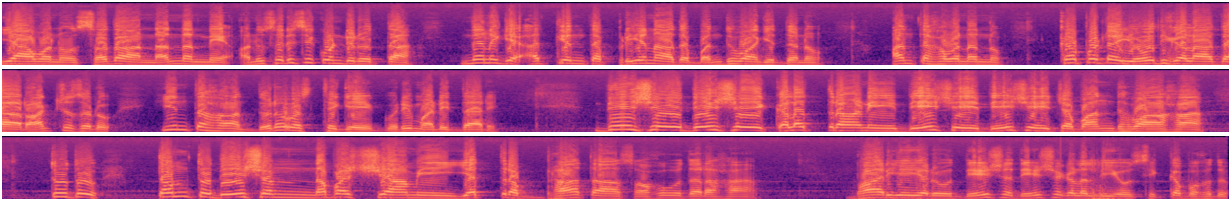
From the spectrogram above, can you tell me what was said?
ಯಾವನು ಸದಾ ನನ್ನನ್ನೇ ಅನುಸರಿಸಿಕೊಂಡಿರುತ್ತಾ, ನನಗೆ ಅತ್ಯಂತ ಪ್ರಿಯನಾದ ಬಂಧುವಾಗಿದ್ದನು. ಅಂತಹವನನ್ನು ಕಪಟ ಯೋಧಿಗಳಾದ ರಾಕ್ಷಸರು ಇಂತಹ ದುರವಸ್ಥೆಗೆ ಗುರಿ ಮಾಡಿದ್ದಾರೆ. ದೇಶೇ ದೇಶೇ ಕಲತ್ರಾಣಿ, ದೇಶೇ ದೇಶೇ ಚ ಬಾಂಧವಾಹ ತುತು ತಂತು ದೇಶಂ ನ ಪಶ್ಯಾಮಿ, ಯತ್ರ ಭ್ರಾತ ಸಹೋದರ. ಭಾರ್ಯೆಯರು ದೇಶ, ದೇಶಗಳಲ್ಲಿಯೂ ಸಿಕ್ಕಬಹುದು.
